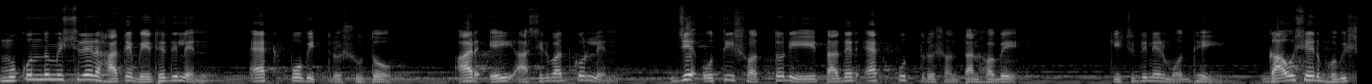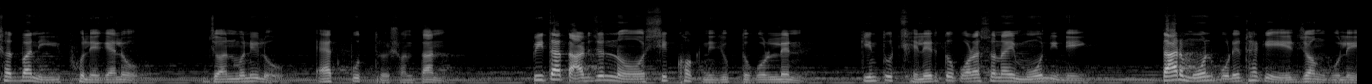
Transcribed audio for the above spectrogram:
মুকুন্দ মিশ্রের হাতে বেঁধে দিলেন এক পবিত্র সুতো আর এই আশীর্বাদ করলেন যে অতি সত্বরই তাদের এক পুত্র সন্তান হবে। কিছুদিনের মধ্যেই গাউসের ভবিষ্যৎবাণী ফুলে গেল। জন্ম নিল এক পুত্র সন্তান। পিতা তার জন্য শিক্ষক নিযুক্ত করলেন, কিন্তু ছেলের তো পড়াশোনায় মনই নেই। তার মন পড়ে থাকে জঙ্গলে,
